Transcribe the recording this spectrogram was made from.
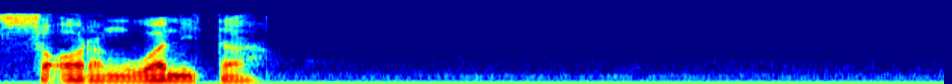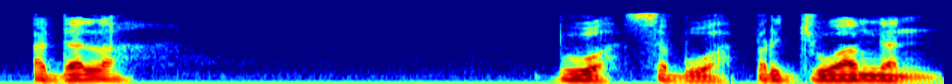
seorang wanita adalah buah sebuah perjuangan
